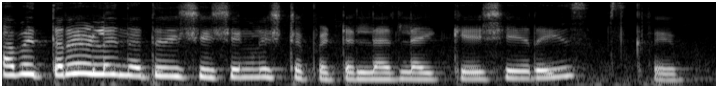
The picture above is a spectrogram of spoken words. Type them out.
അപ്പോൾ ഇത്രയേ ഉള്ളൂ ഇന്നത്തെ വിശേഷങ്ങൾ. ഇഷ്ടപ്പെട്ട ലൈക്ക് ചെയ്യുക ഷെയർ ചെയ്യുക സബ്സ്ക്രൈബ്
